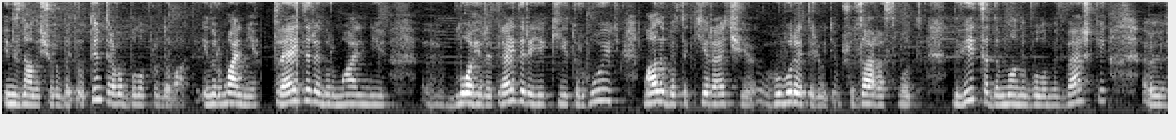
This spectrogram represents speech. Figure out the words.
і не знали, що робити. Отим треба було продавати. І нормальні трейдери, нормальні е, блогери-трейдери, які торгують, мали би такі речі говорити людям, що зараз, от дивіться, давно не було медвежки, е,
